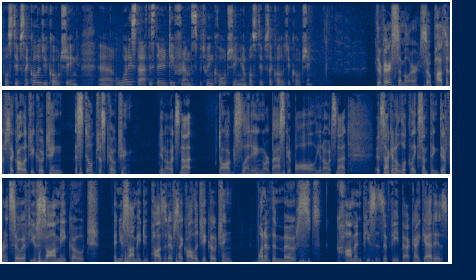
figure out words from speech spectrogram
positive psychology coaching. Uh, what is that? Is there a difference between coaching and positive psychology coaching? They're very similar. So positive psychology coaching is still just coaching. You know, it's not dog sledding or basketball. You know, it's not it's not going to look like something different. So if you saw me coach and you saw me do positive psychology coaching, one of the most common pieces of feedback I get is,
